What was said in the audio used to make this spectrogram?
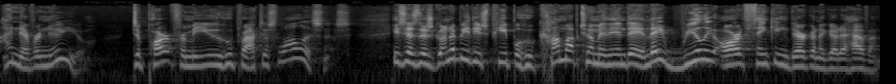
I never knew you. Depart from me, you who practice lawlessness. He says there's going to be these people who come up to him in the end day, and they really are thinking they're going to go to heaven.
